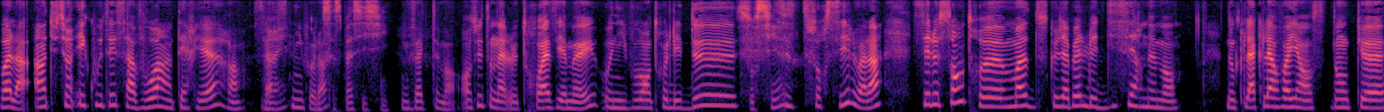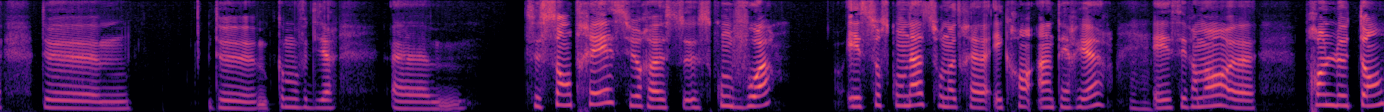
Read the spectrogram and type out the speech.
voilà, intuition, écouter sa voix intérieure, c'est à ce niveau-là. Ça se passe ici. Exactement. Ensuite, on a le troisième œil, au niveau entre les deux sourcils. sourcils voilà. C'est le centre, euh, moi, de ce que j'appelle le discernement. Donc, la clairvoyance. Donc, euh, de, de. Comment vous dire euh, Se centrer sur ce, qu'on voit et sur ce qu'on a sur notre écran intérieur. Mhm. Et c'est vraiment prendre le temps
